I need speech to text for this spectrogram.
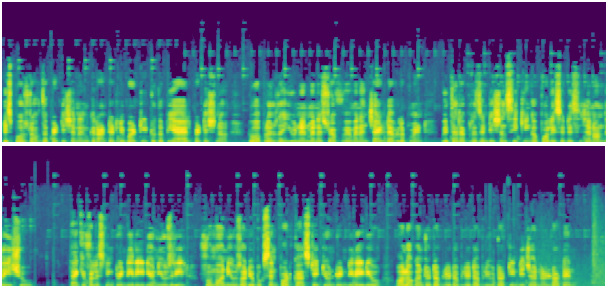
disposed of the petition and granted liberty to the PIL petitioner to approach the Union Ministry of Women and Child Development with a representation seeking a policy decision on the issue. Thank you for listening to Indie Radio Newsreel. For more news, audiobooks, and podcasts, stay tuned to Indie Radio or log on to www.indiejournal.in.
